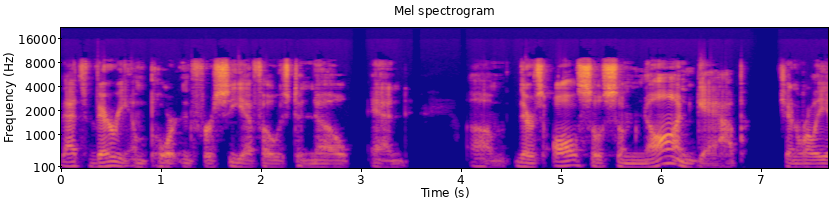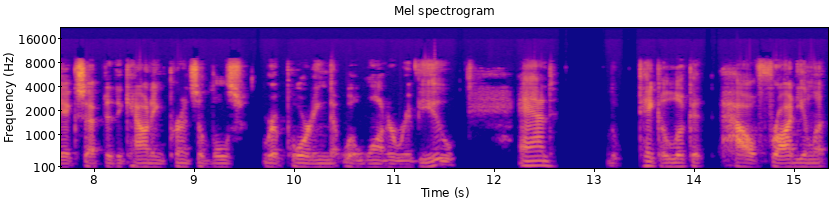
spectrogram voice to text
That's very important for CFOs to know. And um, there's also some non GAAP, generally accepted accounting principles reporting that we'll want to review and take a look at how fraudulent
